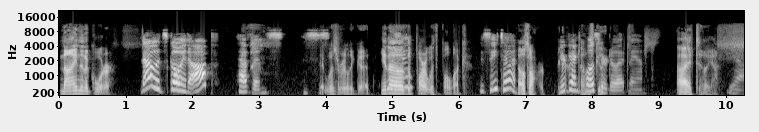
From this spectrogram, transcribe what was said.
nine and a quarter. now it's going up. Heavens. It was really good. You know, the part with Bullock. You see, 10. That was a hard. You're getting that closer to it, man. I tell you. Yeah.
